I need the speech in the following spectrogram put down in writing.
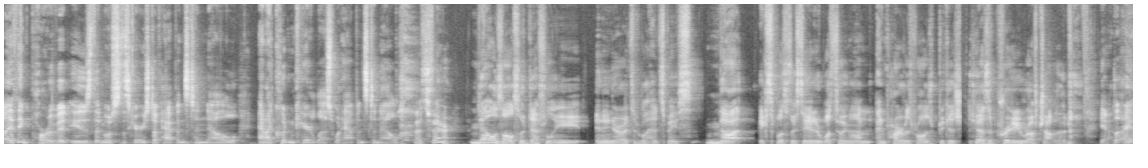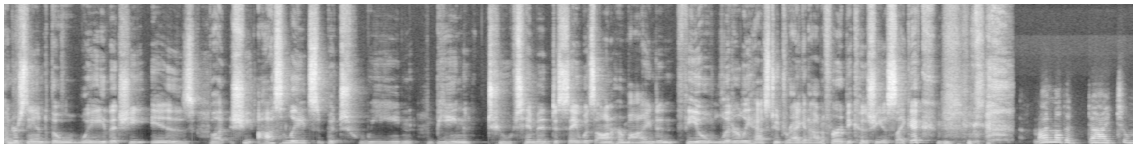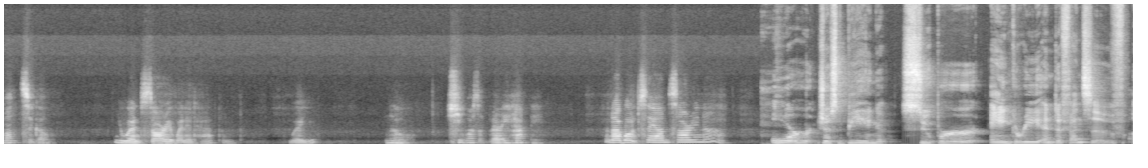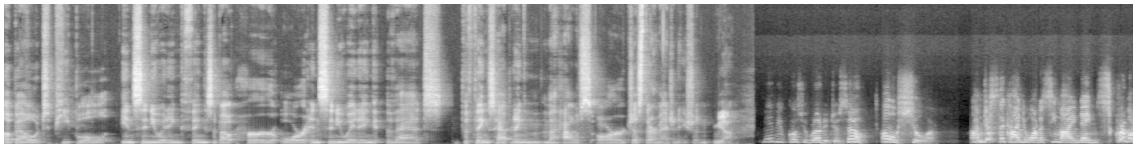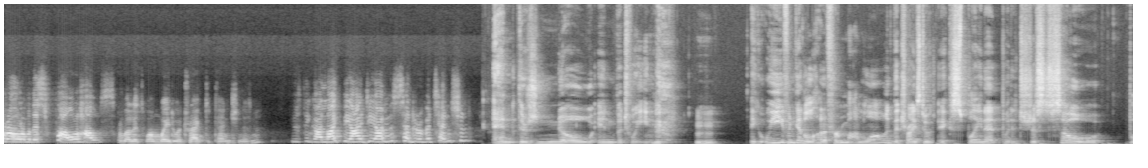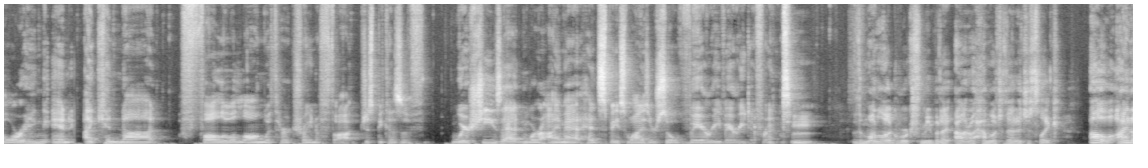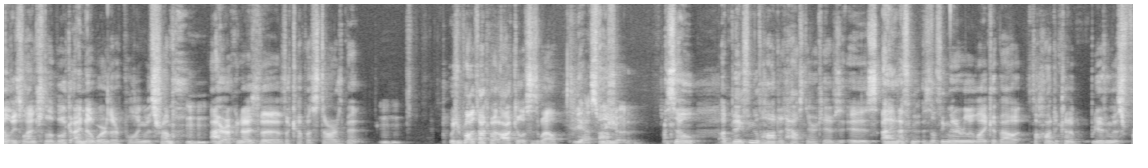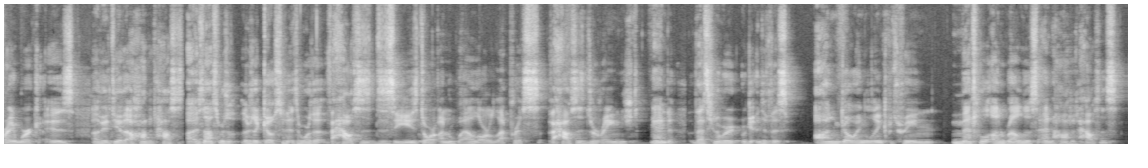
I think part of it is that most of the scary stuff happens to Nell, and I couldn't care less what happens to Nell. That's fair. Nell is also definitely in a neurotypical headspace, not explicitly stated what's going on, and part of it's probably because she has a pretty rough childhood. Yeah, I understand the way that she is, but she oscillates between being too timid to say what's on her mind, and Theo literally has to drag it out of her because she is psychic. My mother died two months ago. You weren't sorry when it happened, were you? No, she wasn't very happy. And I won't say I'm sorry now. or just being super angry and defensive about people insinuating things about her or insinuating that the things happening in the house are just their imagination. Yeah. Maybe, of course, you wrote it yourself. Oh, sure. I'm just the kind who want to see my name scribbled all over this foul house. Well, it's one way to attract attention, isn't it? You think I like the idea I'm the center of attention? And there's no in between. Mm-hmm. Like, we even get a lot of her monologue that tries to explain it, but it's just so boring, and I cannot follow along with her train of thought just because of where she's at and where I'm at, headspace wise, are so very, very different. Hmm. The monologue works for me, but I, I don't know how much of that is just like, oh, I know these lines from the book. I know where they're pulling this from. Mm-hmm. I recognize the the cup of stars bit. Mm-hmm. We should probably talk about Oculus as well. Yes, we um, should. So, a big thing with haunted house narratives is, and I think the thing that I really like about the haunted kind of giving this framework is uh, the idea that a haunted house uh, is not so much that there's a ghost in it, it's more that the house is diseased or unwell or leprous. The house is deranged. And that's kind of where we get into this ongoing link between mental unwellness and haunted houses.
